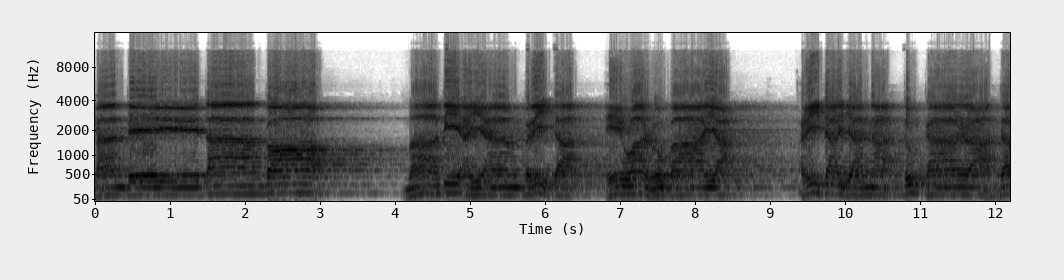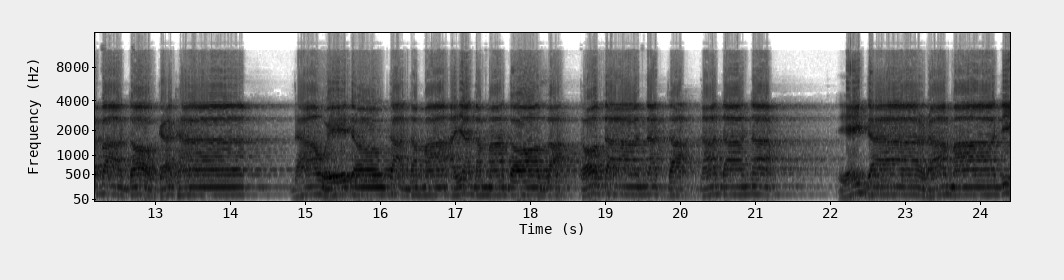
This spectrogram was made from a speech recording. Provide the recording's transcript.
ဗန္တေတံကောမာတိအယံပရိဒဧဝရူပါယပရိဒယာနာဒုက္ခရာတပ္ပသောကထံဒါဝေတုံတတမအယတမသောသဒောတာနတ္တနာဒါနာ ယိတရာမာတိ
